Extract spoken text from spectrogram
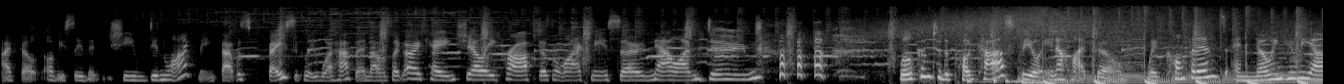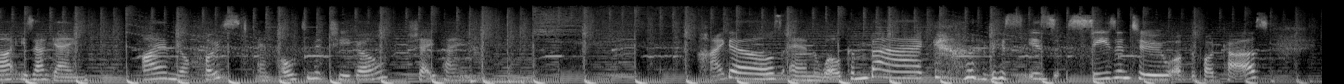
I felt obviously that she didn't like me. That was basically what happened. I was like, okay, Shelley Craft doesn't like me, so now I'm doomed. Welcome to the podcast for your inner hype girl, where confidence and knowing who we are is our game. I am your host and ultimate cheer girl, Shay Paine. Hi, girls, and welcome back. this is season two of the podcast.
